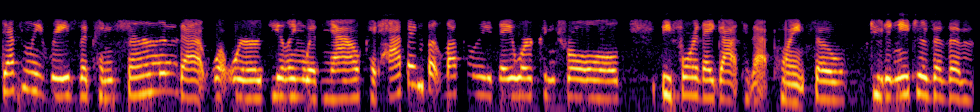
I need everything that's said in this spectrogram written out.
definitely raised the concern that what we're dealing with now could happen, but luckily they were controlled before they got to that point. So, due to natures of the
